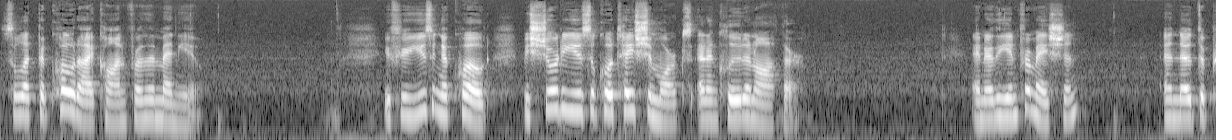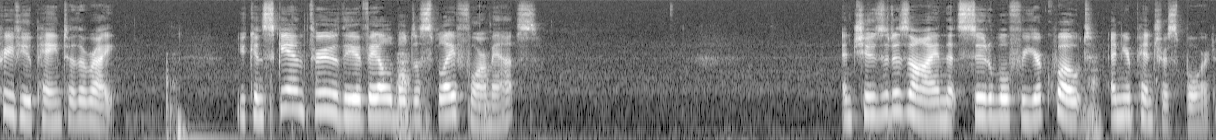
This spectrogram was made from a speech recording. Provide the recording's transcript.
select the quote icon from the menu. If you're using a quote, be sure to use the quotation marks and include an author. Enter the information and note the preview pane to the right. You can scan through the available display formats and choose a design that's suitable for your quote and your Pinterest board.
